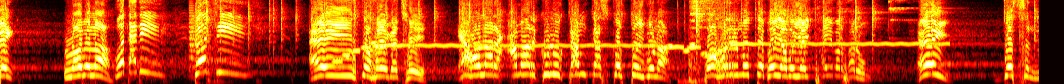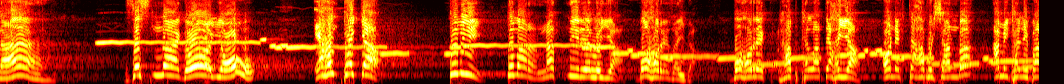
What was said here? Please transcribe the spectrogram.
এই লবেলা। ও দাদি ধরছি এই তো হয়ে গেছে। এখন আর আমার কোনো কাম কাজ করতে হইব না। শহরের মধ্যে বইয়া বইয়াই খাইবার পারুম এই জোসনা জোসনা গো ইয়ো, এখন থাকা তুমি তোমার নাতনিরে লইয়া বহরে যাইবা। বহরে হাফ খেলা দেখাইয়া অনেক টাকা পয়সা আনবা। আমি খালি বা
